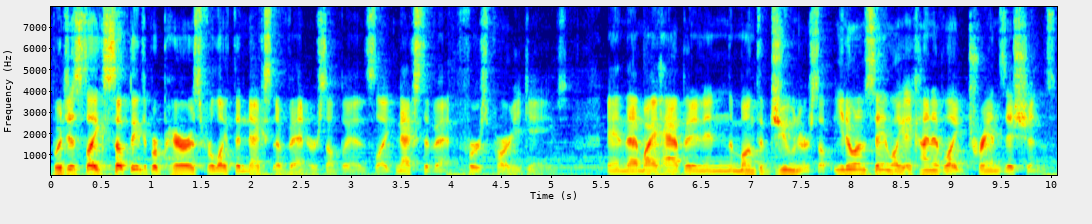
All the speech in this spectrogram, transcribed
but just like something to prepare us for like the next event or something. It's like next event, first party games, and that might happen in the month of June or something. You know what I'm saying? Like it kind of like transitions.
